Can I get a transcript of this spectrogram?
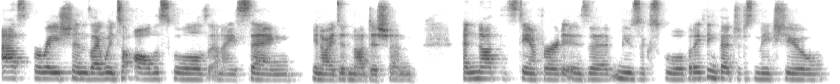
aspirations. I went to all the schools and i sang you know i did an audition. And not that stanford is a music school but i think that just makes you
